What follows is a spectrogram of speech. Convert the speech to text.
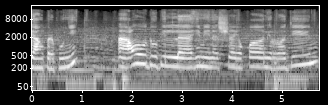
yang berbunyi A'udzu billahi minasyaitonir rajim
